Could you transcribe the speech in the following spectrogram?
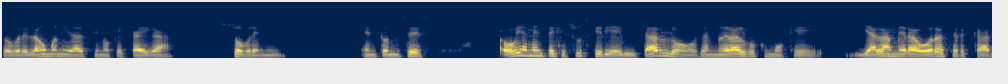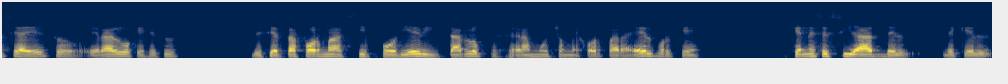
sobre la humanidad, sino que caiga sobre mí. Entonces, obviamente Jesús quería evitarlo, o sea, no era algo como que ya la mera hora acercarse a eso, era algo que Jesús de cierta forma si podía evitarlo, pues era mucho mejor para él, porque qué necesidad del, de que el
